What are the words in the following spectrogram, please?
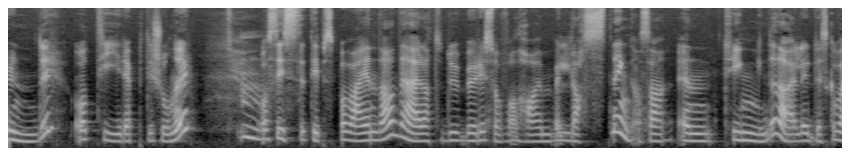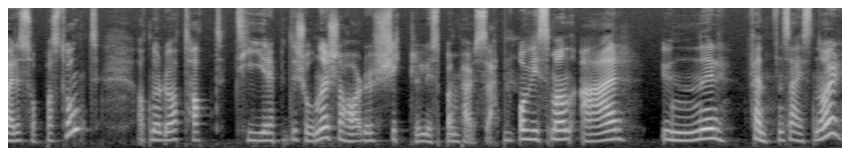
runder og ti repetisjoner. Mm. Og siste tips på veien da, det er at du bør i så fall ha en belastning, altså en tyngde, da, eller det skal være såpass tungt at når du har tatt ti repetisjoner, så har du skikkelig lyst på en pause. Og hvis man er under 15-16 år,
